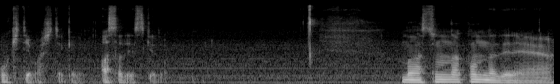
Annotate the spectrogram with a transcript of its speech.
起きてましたけど朝ですけど。まあそんなこんなでね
